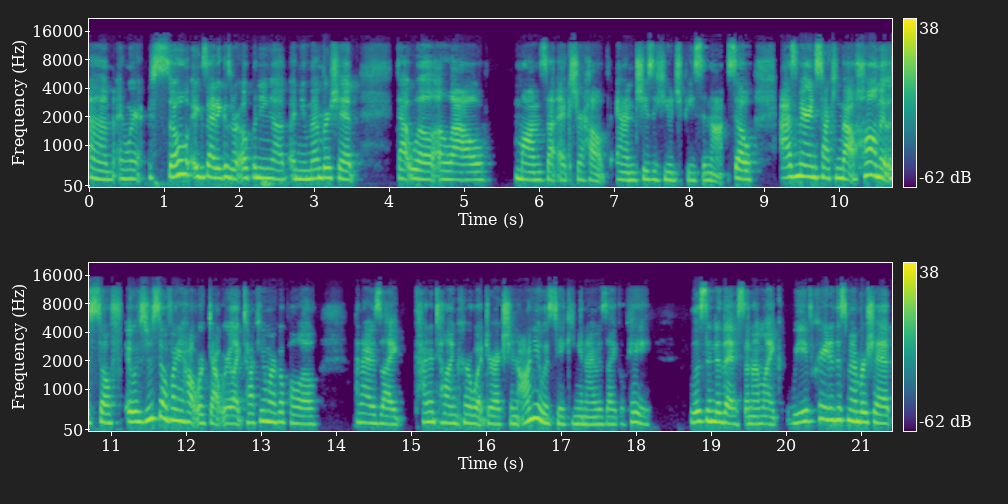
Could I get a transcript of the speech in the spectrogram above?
Um, and we're so excited because we're opening up a new membership that will allow moms that extra help and she's a huge piece in that. So as Maren's talking about home it was so it was just so funny how it worked out. We were like talking to marco polo and i was like kind of telling her what direction anya was taking and i was like okay listen to this. And i'm like we've created this membership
